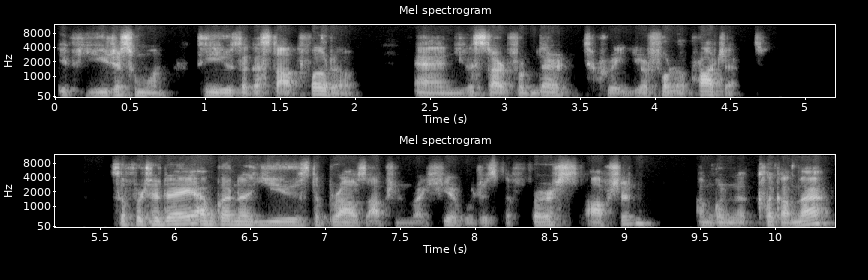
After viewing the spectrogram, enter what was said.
if you just want to use like a stock photo. And you can start from there to create your photo project. So for today, I'm going to use the browse option right here, which is the first option. I'm going to click on that.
